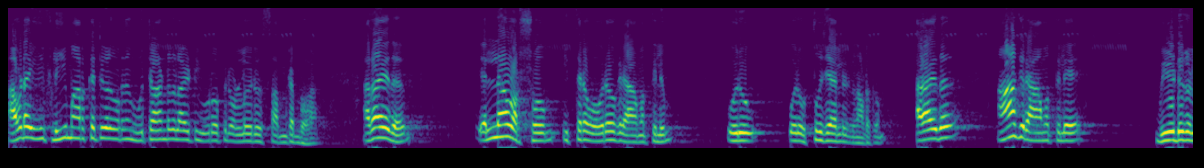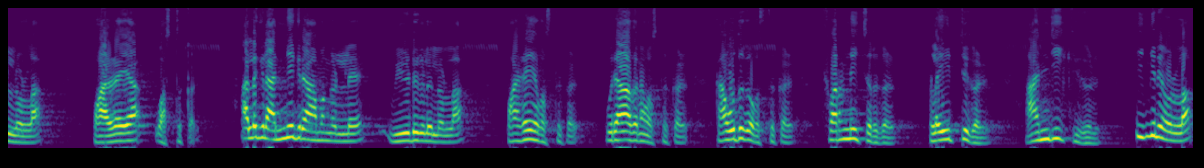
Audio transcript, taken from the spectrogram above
അവിടെ ഈ ഫ്ലീ മാർക്കറ്റുകൾ പറഞ്ഞ നൂറ്റാണ്ടുകളായിട്ട് യൂറോപ്പിലുള്ള ഒരു സംരംഭമാണ്. അതായത് എല്ലാ വർഷവും ഇത്തരം ഓരോ ഗ്രാമത്തിലും ഒരു ഒരു ഒത്തുചേരൽ നടക്കും. അതായത് ആ ഗ്രാമത്തിലെ വീടുകളിലുള്ള പഴയ വസ്തുക്കൾ അല്ലെങ്കിൽ അന്യഗ്രാമങ്ങളിലെ വീടുകളിലുള്ള പഴയ വസ്തുക്കൾ പുരാതന വസ്തുക്കൾ കൗതുക വസ്തുക്കൾ ഫർണിച്ചറുകൾ പ്ലേറ്റുകൾ ആന്റീക്കുകൾ ഇങ്ങനെയുള്ള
